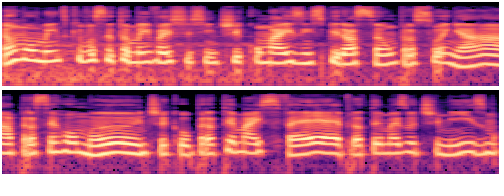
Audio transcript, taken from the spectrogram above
É um momento que você também vai se sentir com mais inspiração para sonhar, para ser romântico, para ter mais fé, para ter mais otimismo.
